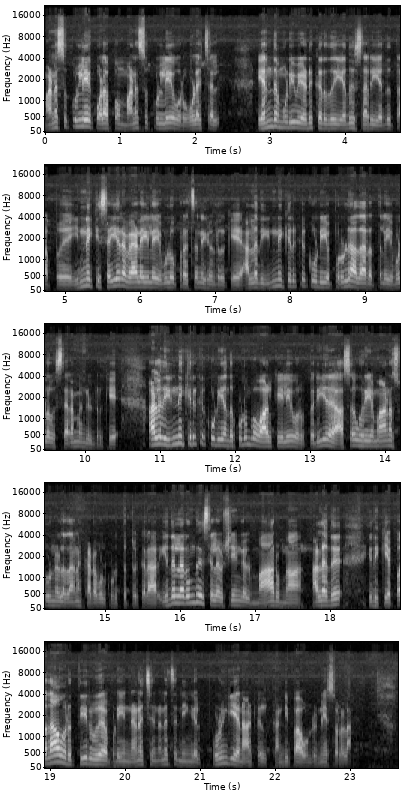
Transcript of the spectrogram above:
மனசுக்குள்ளே குழப்பம் மனசுக்குள்ளே ஒரு உளைச்சல். எந்த முடிவு எடுக்கிறது எது சரி எது தப்பு இன்னைக்கு செய்கிற வேலையில் இவ்வளோ பிரச்சனைகள் இருக்கே அல்லது இன்னைக்கு இருக்கக்கூடிய பொருளாதாரத்தில் இவ்வளவு சிரமங்கள் இருக்கே அல்லது இன்னைக்கு இருக்கக்கூடிய அந்த குடும்ப வாழ்க்கையிலே ஒரு பெரிய அசௌகரியமான சூழ்நிலை தானே கடவுள் கொடுத்துட்ருக்கிறார். இதிலிருந்து சில விஷயங்கள் மாறுமா? அல்லது இதுக்கு எப்போதான் ஒரு தீர்வு அப்படின்னு நினச்சி நினச்சி நீங்கள் புழுங்கிய நாட்கள் கண்டிப்பாக உண்டுன்னே சொல்லலாம்.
